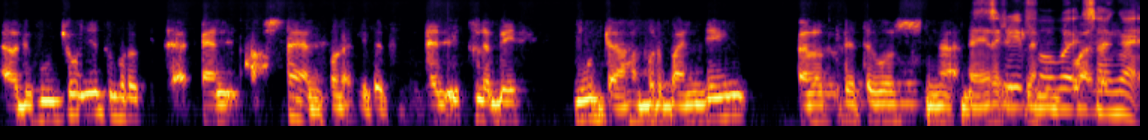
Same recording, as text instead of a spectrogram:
uh, di hujungnya tu baru kita akan upsell produk kita tu. Dan itu lebih mudah berbanding kalau kita terus nak direct Straightforward sangat.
